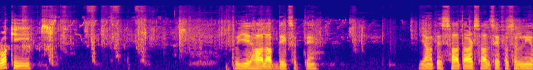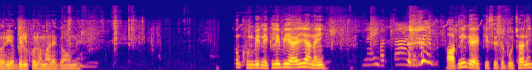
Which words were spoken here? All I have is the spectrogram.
रॉकी। तो ये हाल आप देख सकते हैं। यहाँ पे सात आठ साल से फ़सल नहीं हो रही है बिल्कुल हमारे गाँव में। तो खुम्बी निकली भी आई या नहीं, नहीं, नहीं। आप नहीं गए? किसी से पूछा नहीं?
